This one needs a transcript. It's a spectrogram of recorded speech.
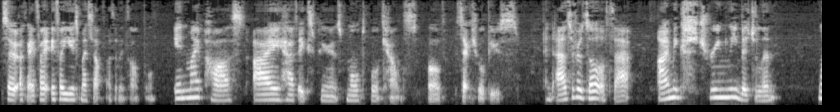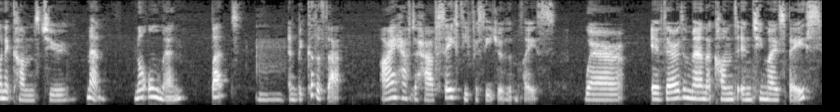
so, okay, if I, if I use myself as an example, in my past, I have experienced multiple accounts of sexual abuse. And as a result of that, I'm extremely vigilant when it comes to men. Not all men, but, mm. and because of that, I have to have safety procedures in place where if there is a man that comes into my space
